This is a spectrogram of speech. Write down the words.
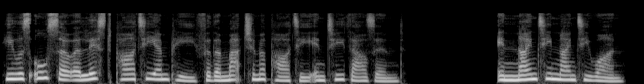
He was also a list party MP for the Matchima Party in 2000. In 1991,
